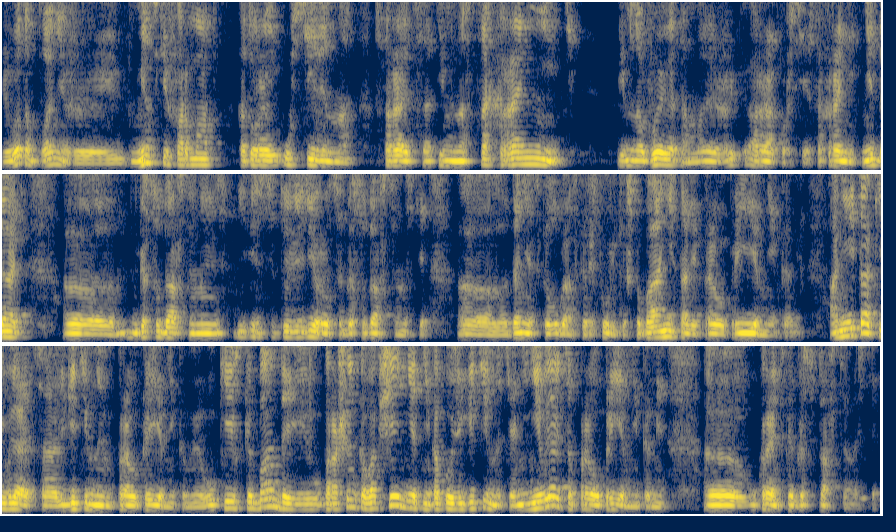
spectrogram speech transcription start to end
И в этом плане же минский формат, который усиленно старается именно сохранить именно в этом ракурсе сохранить, не дать э, государственную институализироваться государственности э, Донецкой и Луганской республики, чтобы они стали правоприемниками. Они и так являются легитимными правоприемниками. У киевской банды и у Порошенко вообще нет никакой легитимности. Они не являются правоприемниками э, украинской государственности.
